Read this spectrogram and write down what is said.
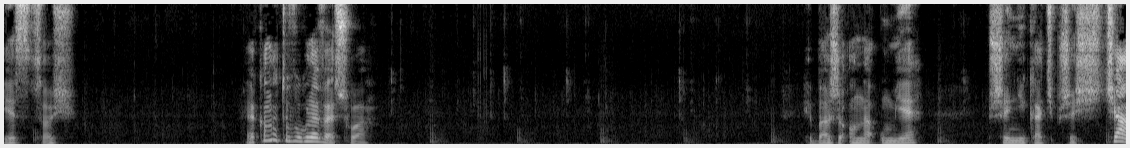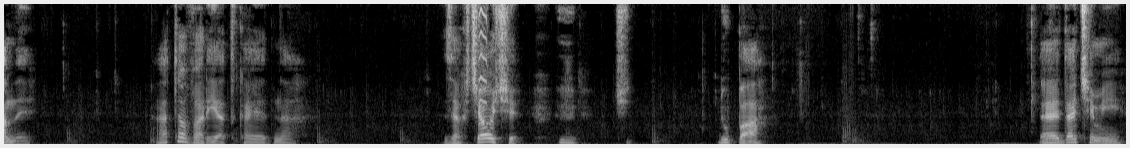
Jest coś. Jak ona tu w ogóle weszła? Chyba, że ona umie przenikać przez ściany. A to wariatka jedna. Zachciało się... Dupa. E, dajcie mi...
